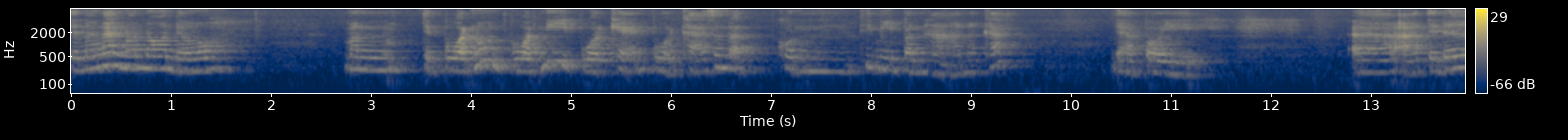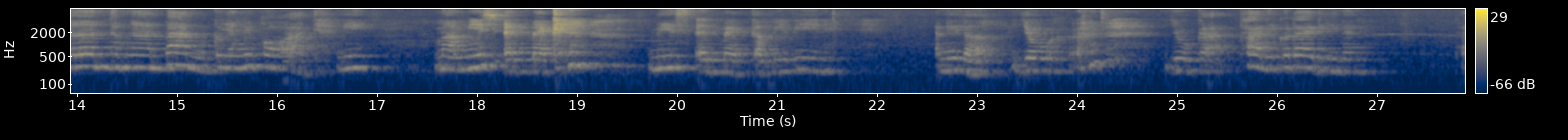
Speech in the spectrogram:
จะนั่งนั่งนอนนอนเดี๋ยวมันจะปวดนู่นปวดนี่ปวดแขนปวดขาสำหรับคนที่มีปัญหานะคะ อย่าปล่อย อาจจะเดินทำงานบ้านก็ยังไม่พออาจจะนี่มามิสแอนแม็กมิสแอนแม็กกับวิวีนี่อันนี้เหรอโยโยกะท่านี้ก็ได้ดีนะท่า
